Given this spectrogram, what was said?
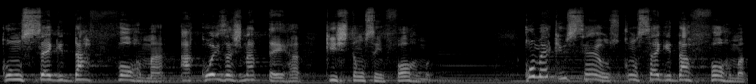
consegue dar forma a coisas na terra que estão sem forma? Como é que os céus conseguem dar forma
